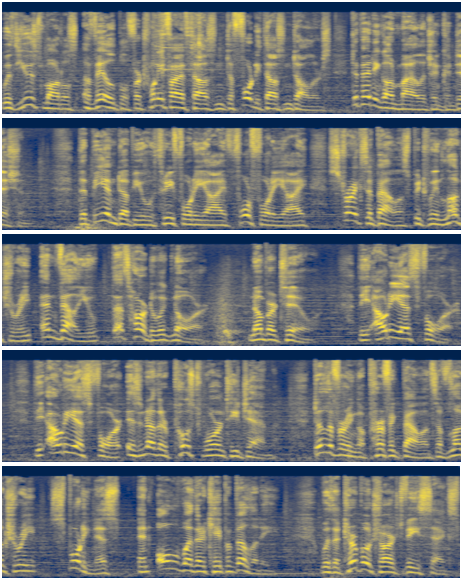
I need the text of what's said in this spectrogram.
with used models available for 25,000 to $40,000, depending on mileage and condition the BMW 340i 440i strikes a balance between luxury and value that's hard to ignore. Number 2. The Audi S4 The Audi S4 is another post-warranty gem, delivering a perfect balance of luxury, sportiness, and all-weather capability. With a turbocharged V6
